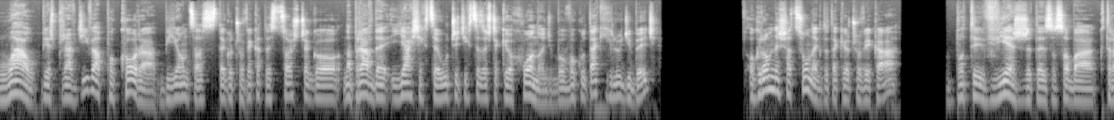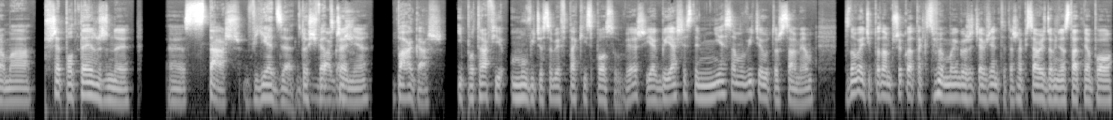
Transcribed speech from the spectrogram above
wow, wiesz, prawdziwa pokora bijąca z tego człowieka to jest coś, czego naprawdę ja się chcę uczyć i chcę coś takiego chłonąć, bo wokół takich ludzi być, ogromny szacunek do takiego człowieka, bo ty wiesz, że to jest osoba, która ma przepotężny e, staż, wiedzę, doświadczenie, bagaż. I potrafi mówić o sobie w taki sposób, wiesz? I jakby ja się z tym niesamowicie utożsamiam. Znowu ja ci podam przykład tak z mojego życia wzięty. Też napisałeś do mnie ostatnio po,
